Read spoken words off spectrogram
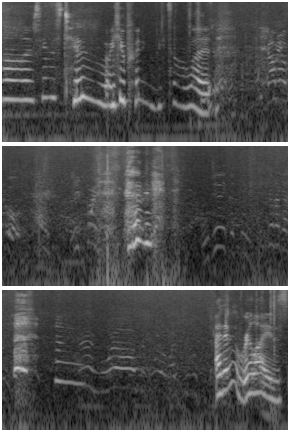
oh, I've seen this too. Are you putting pizza or what? I didn't realize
